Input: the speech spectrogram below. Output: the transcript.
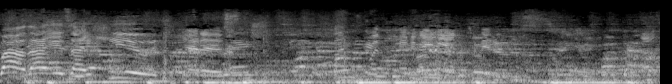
Wow, that is a huge. Is. With Canadian tomatoes. What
